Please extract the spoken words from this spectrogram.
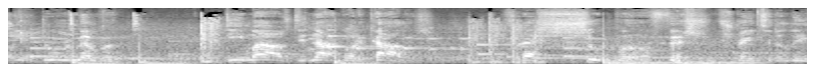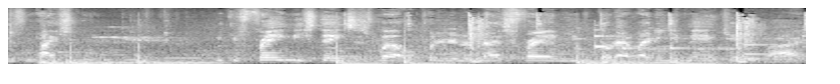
Oh yeah, do remember, D Miles did not go to college. So that's super official, straight to the league from high school. We can frame these things as well. We'll put it in a nice frame. You can throw that right in your man cave, alright?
